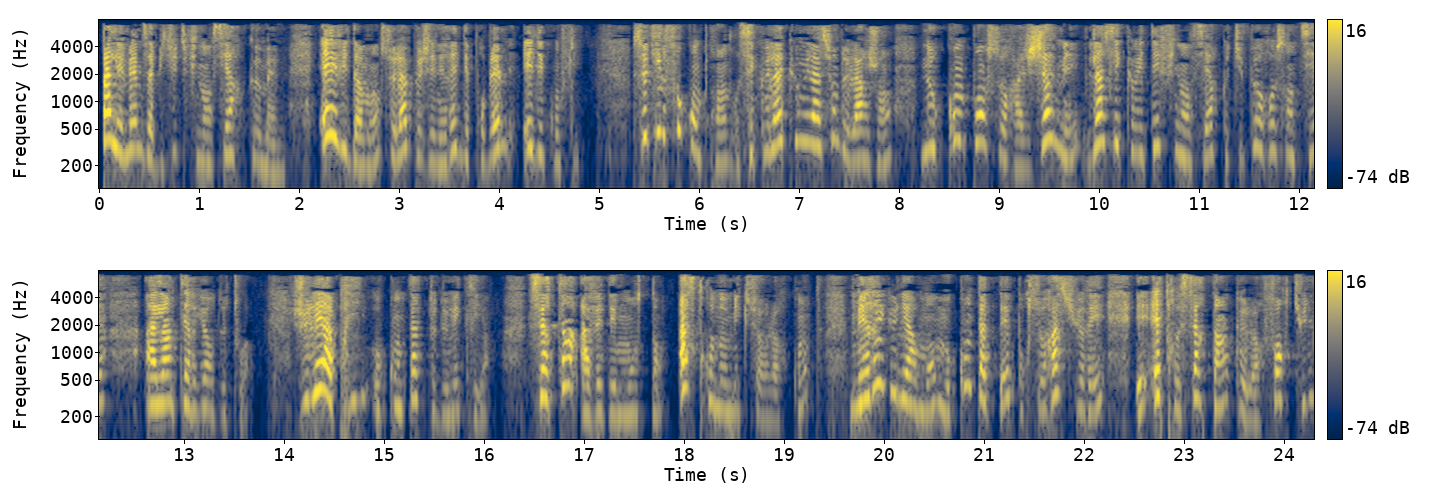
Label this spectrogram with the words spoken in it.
pas les mêmes habitudes financières qu'eux-mêmes. Et évidemment, cela peut générer des problèmes et des conflits. Ce qu'il faut comprendre, c'est que l'accumulation de l'argent ne compensera jamais l'insécurité financière que tu peux ressentir à l'intérieur de toi. Je l'ai appris au contact de mes clients. Certains avaient des montants astronomiques sur leur compte, mais régulièrement me contactaient pour se rassurer et être certains que leur fortune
